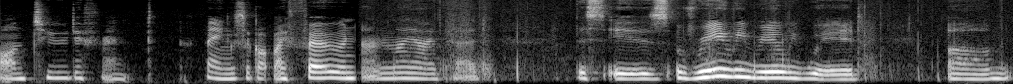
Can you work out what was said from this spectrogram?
on two different things. I got my phone and my iPad. This is really, really weird, um,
